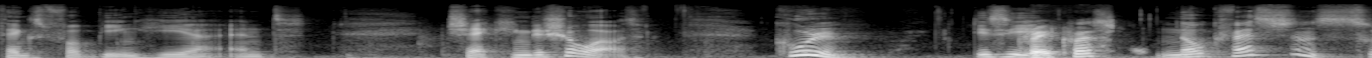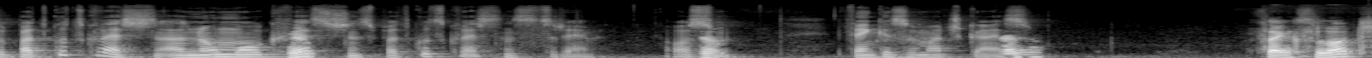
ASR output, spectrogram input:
Thanks for being here and checking the show out. Cool. DC. Great question. No questions, but good questions. Uh, no more questions, yeah. but good questions today. Awesome. Yeah. Thank you so much, guys. Yeah. Thanks a lot.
